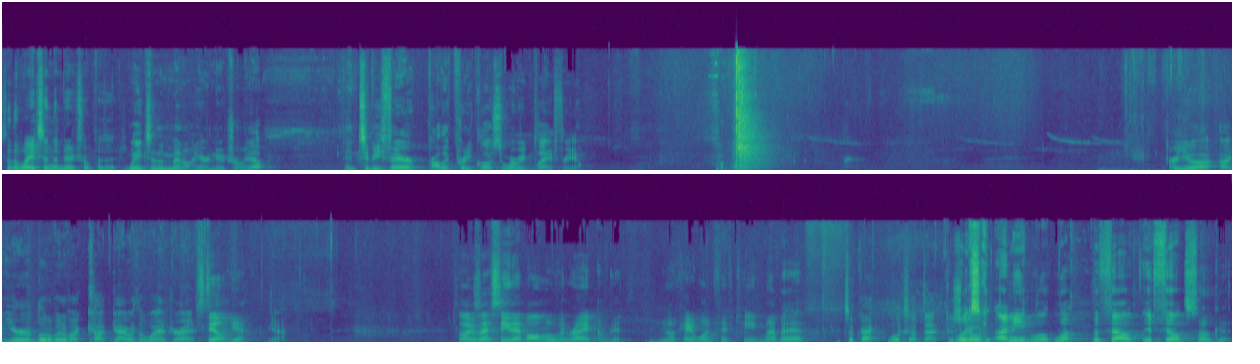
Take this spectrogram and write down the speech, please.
So the weight's in the neutral position. Weight's in the middle here, neutral. Yep. And to be fair, probably pretty close to where we played for you. Are you a, a you're a little bit of a cut guy with a wedge, right? Still, yeah. Yeah. As long as I see that ball moving right, I'm good. Mm-hmm. Okay, 115. My bad. It's okay. We'll accept that. Just Looks. go. I mean, look, look. The felt. It felt so good.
